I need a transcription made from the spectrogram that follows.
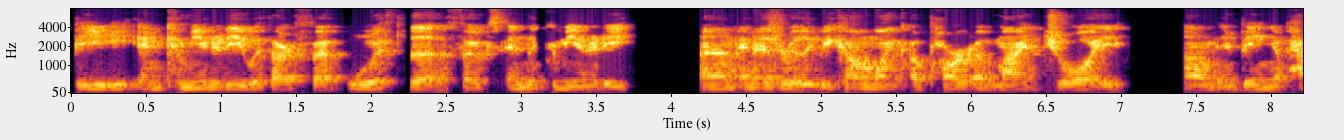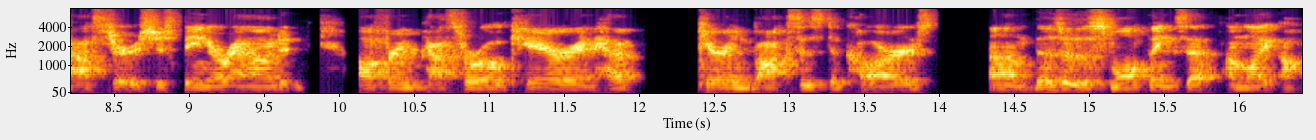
be in community with our fo- with the folks in the community, um, and has really become like a part of my joy um, in being a pastor. Is just being around and offering pastoral care and have carrying boxes to cars um, those are the small things that I'm like, oh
